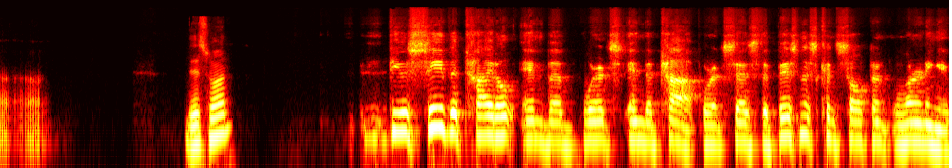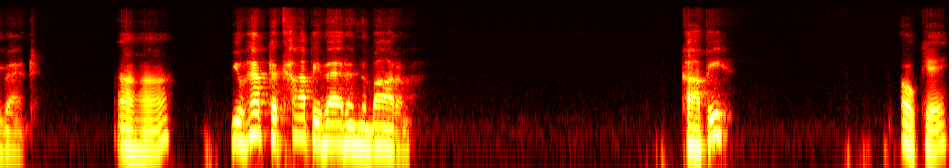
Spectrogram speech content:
Uh, this one? Do you see the title in the where it's in the top where it says the business consultant learning event? Uh-huh. You have to copy that in the bottom. Copy. Okay.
